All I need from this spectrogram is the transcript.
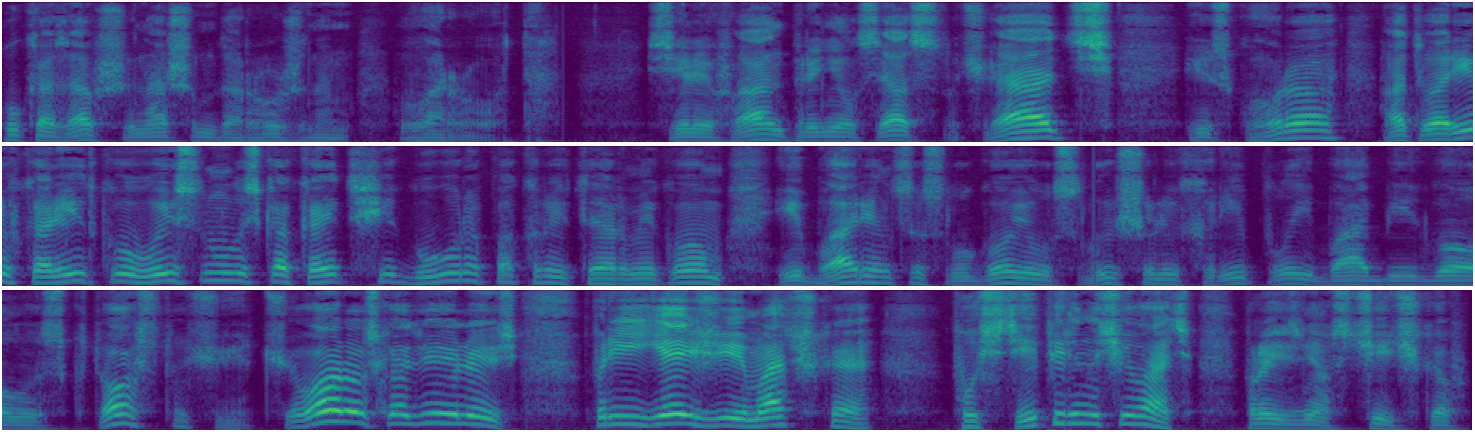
указавший нашим дорожным ворота. Селефан принялся стучать, и скоро, отворив калитку, высунулась какая-то фигура, покрытая армяком, и барин со слугой услышали хриплый бабий голос. «Кто стучит? Чего расходились? Приезжие, матушка!» «Пусти переночевать», — произнес Чичиков.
